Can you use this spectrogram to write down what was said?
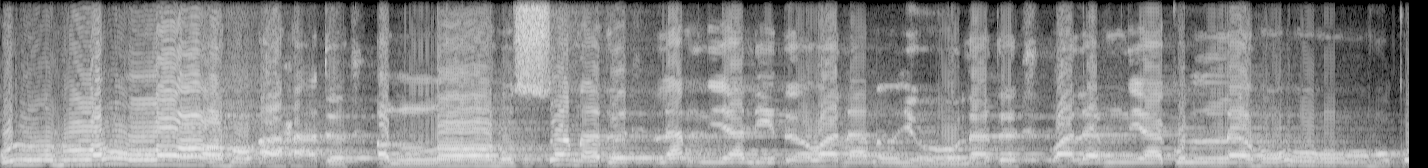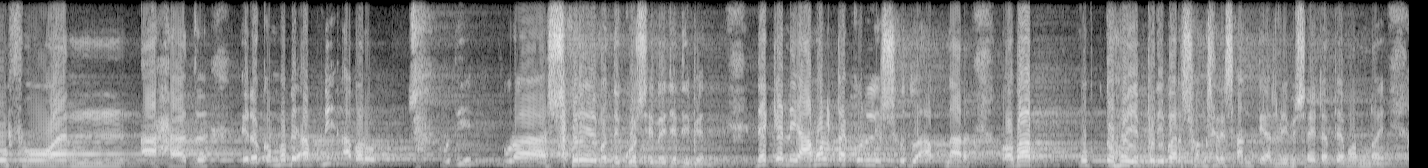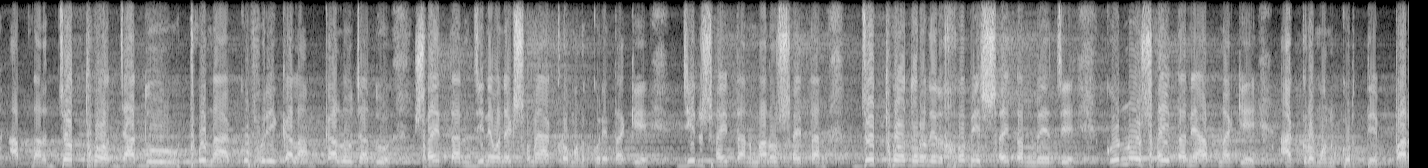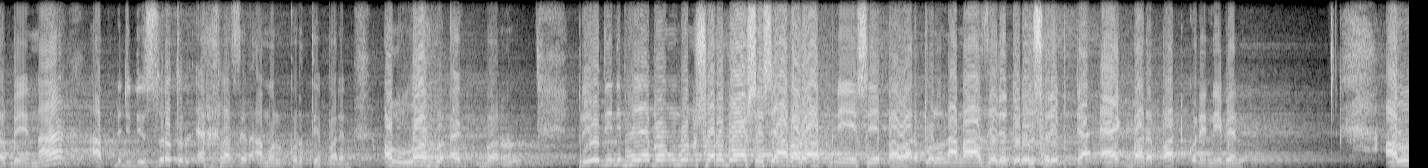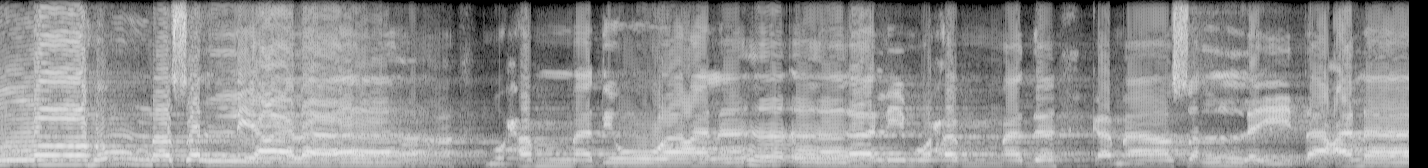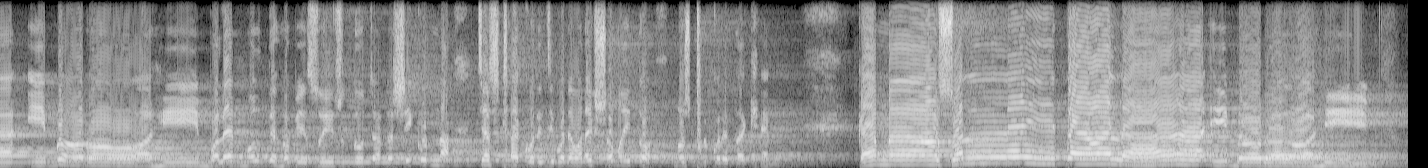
قل هو الله أحد الله الصمد لم يلد ولم يولد ولم يكن له কুফুয়ান আহাদ এরকম ভাবে আপনি আবারও বুঝি পুরা শরীরের মধ্যে গোসে মেজে দিবেন দেখেন এই আমলটা করলে শুধু আপনার অভাব মুক্ত হয়ে পরিবার সংসারে শান্তি আসবে, বিষয়টা তেমন নয়। আপনার যথ জাদু, ঠোনা, কুফরি, কালাম, কালো জাদু, শয়তান জিনে অনেক সময় আক্রমণ করে থাকে। জিন শয়তান, মানুষ শয়তান, যত ধরনের হবির শয়তান রয়েছে, কোনো শয়তানে আপনাকে আক্রমণ করতে পারবে না। আপনি যদি সুরাতুল এখলাসের আমল করতে পারেন। আল্লাহ একবার প্রিয় দিনী ভাই এবং বোন, সর্বশেষে আবারও আপনি এসে পাওয়ার পাওয়ারফুল নামাজের দরুদ শরীফটা একবার পাঠ করে নেবেন। আল্লাহুম্মা সাল্লি আলা محمد وعلى آل محمد كما صليت على إبراهيم বলেন বলতে হবে সহি শুদ্ধ উচ্চারণটা শিখুন না চেষ্টা করে জীবনে অনেক সময় তো নষ্ট করে থাকেন كما صليت على إبراهيم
